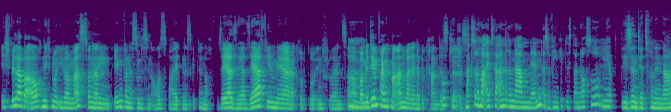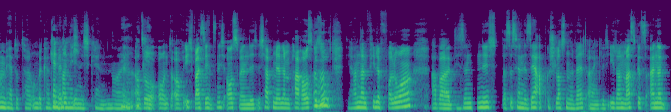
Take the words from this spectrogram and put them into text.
Ich will aber auch nicht nur Elon Musk, sondern irgendwann das so ein bisschen ausweiten. Es gibt ja noch sehr, sehr, sehr viel mehr Krypto-Influencer. Mhm. Aber mit dem fange ich mal an, weil er der bekannteste okay. ist. Magst du noch mal ein, zwei andere Namen nennen? Also wen gibt es da noch so? Mir die sind jetzt von den Namen her total unbekannt. Kennt die werdet man nicht. ihr nicht kennen. Nein. Ja, okay. Also, und auch ich weiß sie jetzt nicht auswendig. Ich habe mir ein paar rausgesucht. Aha. Die haben dann viele Follower, aber die sind nicht, das ist ja eine sehr abgeschlossene Welt eigentlich. Elon Musk ist einer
